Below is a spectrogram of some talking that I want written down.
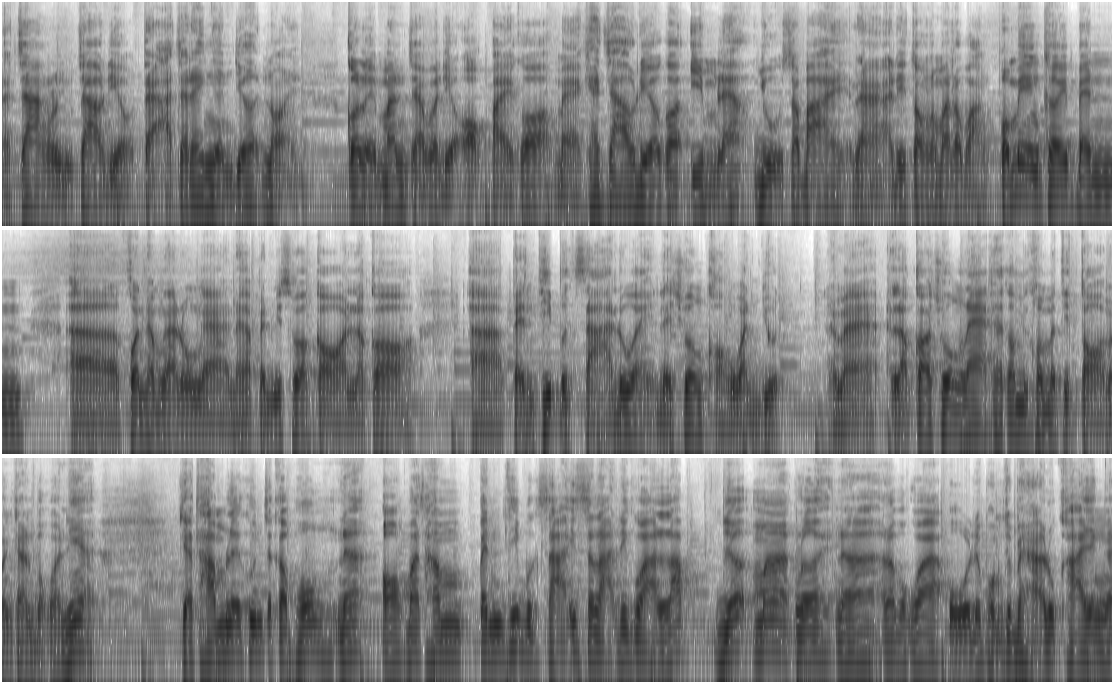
นะจ้างเราอยู่เจ้าเดียว แต่อาจจะได้เงินเยอะหน่อย ก็เลยมั่นใจว่าเดี๋ยวออกไปก็แหมแค่เจ้าเดียวก็อิ่มแล้วอยู่สบายนะอันนี้ต้องระมัดระวัง ผมเองเคยเป็นคนทำงานโรงงานนะครับเป็นวิศวกรแล้วก็เป็นที่ปรึกษาด้วยในช่วงของวันหยุด ใช่ไหมแล้วก็ช่วงแรกก็มีคนมาติดต่อเหมือนกันบอกว่าเนี่ยอย่าทำเลยคุณจักรพงศ์นะออกมาทำเป็นที่ปรึกษาอิสระดีกว่ารับเยอะมากเลยนะแล้วบอกว่าโอ้เดี๋ยวผมจะไปหาลูกค้ายังไง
